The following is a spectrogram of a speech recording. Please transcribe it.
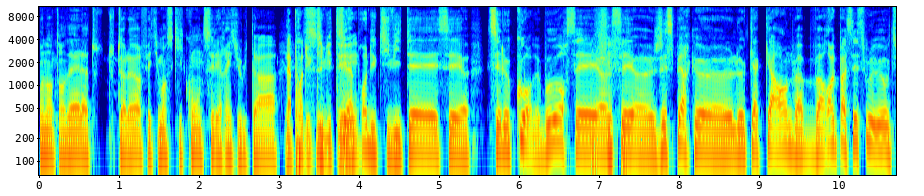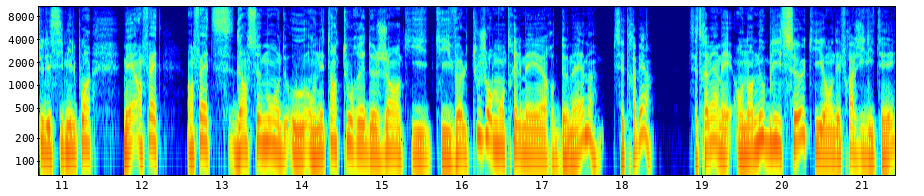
On entendait là tout, à l'heure, effectivement, ce qui compte, c'est les résultats. La productivité. C'est la productivité, c'est euh, le cours de bourse, c'est euh, j'espère que le CAC 40 va, va repasser au-dessus des 6000 points. Mais en fait, en fait, dans ce monde où on est entouré de gens qui, qui veulent toujours montrer le meilleur d'eux-mêmes, c'est très bien. C'est très bien, mais on en oublie ceux qui ont des fragilités.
